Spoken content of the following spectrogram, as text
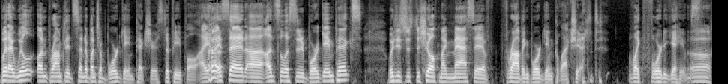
but I will unprompted send a bunch of board game pictures to people. I, I said uh, unsolicited board game pics, which is just to show off my massive throbbing board game collection of like 40 games. Ugh.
